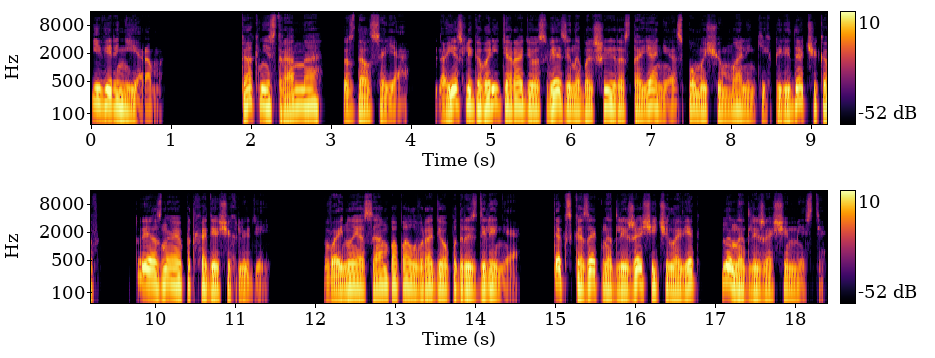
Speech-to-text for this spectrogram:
и верньерам. «Как ни странно», — сдался я, «но если говорить о радиосвязи на большие расстояния с помощью маленьких передатчиков, то я знаю подходящих людей. В войну я сам попал в радиоподразделение, так сказать, надлежащий человек на надлежащем месте.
